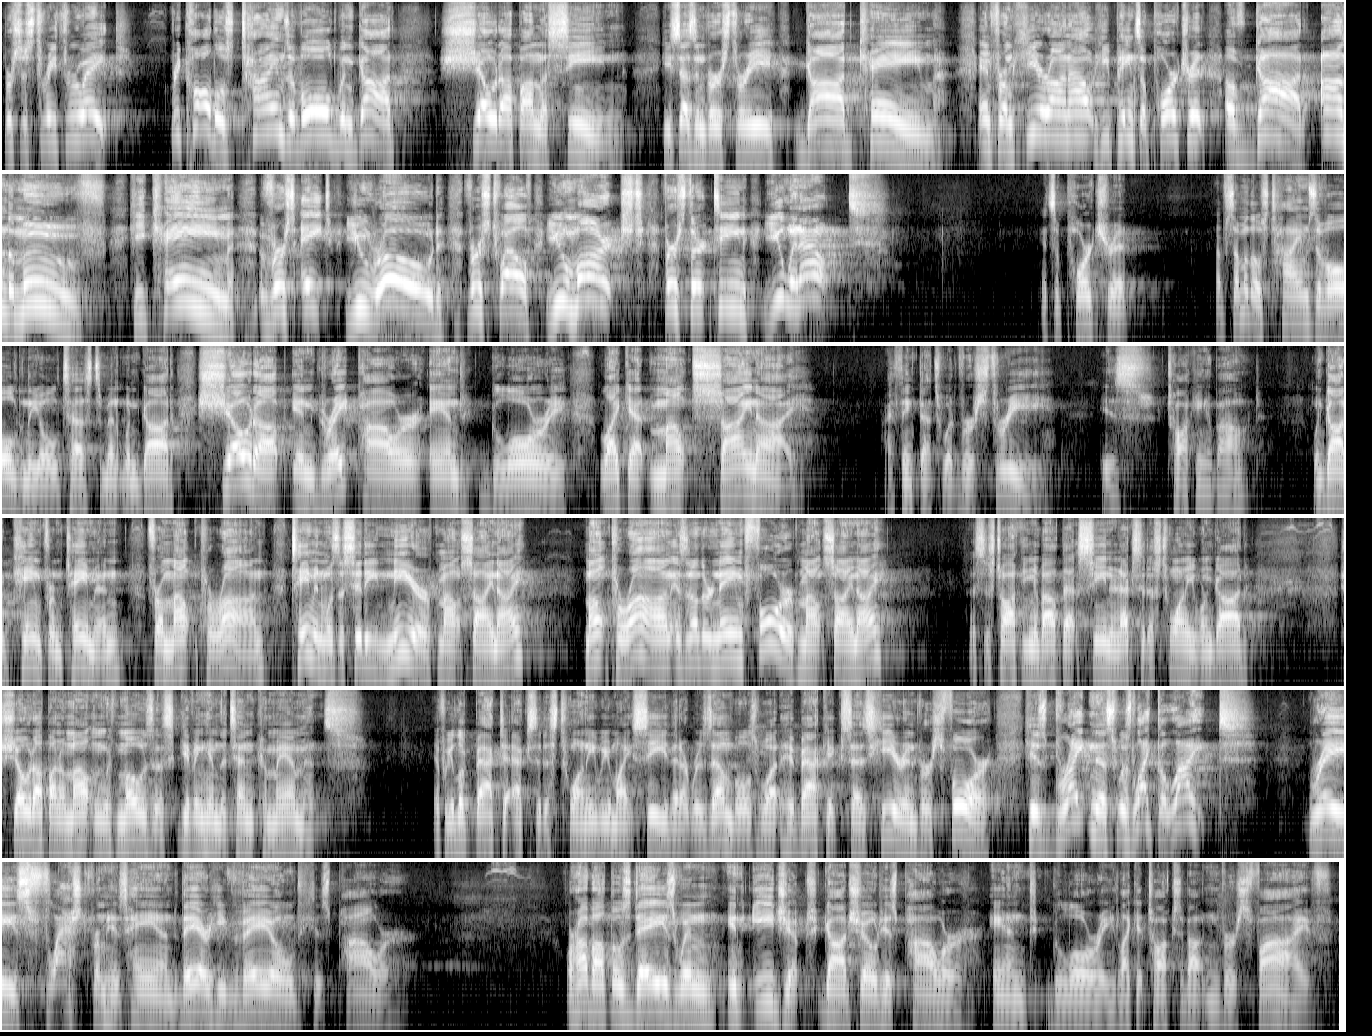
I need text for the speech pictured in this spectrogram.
Verses 3 through 8. Recall those times of old when God showed up on the scene. He says in verse 3 God came. And from here on out, he paints a portrait of God on the move. He came. Verse 8, you rode. Verse 12, you marched. Verse 13, you went out. It's a portrait of some of those times of old in the Old Testament when God showed up in great power and glory, like at Mount Sinai. I think that's what verse 3 is talking about. When God came from Teman, from Mount Paran, Teman was a city near Mount Sinai. Mount Paran is another name for Mount Sinai. This is talking about that scene in Exodus 20 when God showed up on a mountain with Moses, giving him the Ten Commandments. If we look back to Exodus 20, we might see that it resembles what Habakkuk says here in verse 4. His brightness was like the light, rays flashed from his hand. There he veiled his power. Or how about those days when in Egypt God showed his power and glory, like it talks about in verse 5?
